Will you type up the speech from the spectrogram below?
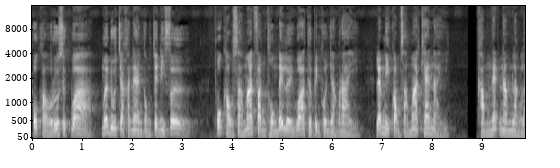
พวกเขารู้สึกว่าเมื่อดูจากคะแนนของเจนนิเฟอร์ พวกเขาสามารถฟันธงได้เลยว่าเธอเป็นคนอย่างไร และมีความสามารถแค่ไหนคำแนะนำหลั่งไหล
